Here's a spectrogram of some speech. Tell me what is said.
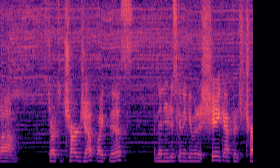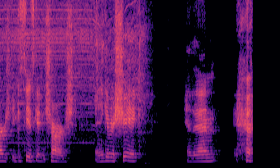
um, start to charge up like this. And then you're just going to give it a shake after it's charged. You can see it's getting charged. And you give it a shake. And then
